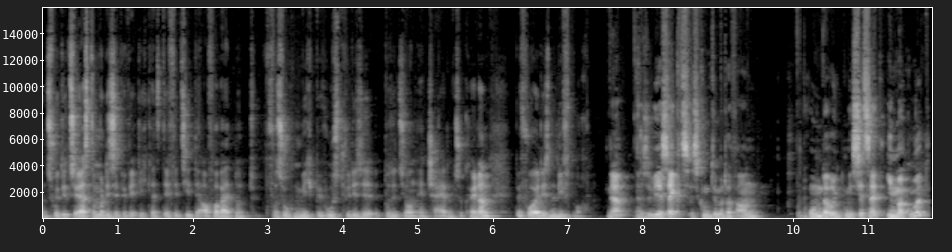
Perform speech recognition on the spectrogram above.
dann sollte ich zuerst einmal diese Beweglichkeitsdefizite aufarbeiten und versuchen, mich bewusst für diese Position entscheiden zu können, bevor ich diesen Lift mache. Ja, also wie ihr seht, es kommt immer darauf an, runder Rücken ist jetzt nicht immer gut,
